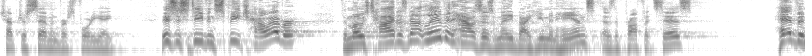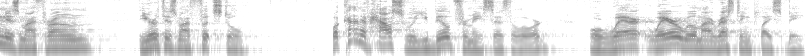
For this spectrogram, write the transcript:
chapter 7, verse 48. This is Stephen's speech. However, the Most High does not live in houses made by human hands, as the prophet says. Heaven is my throne, the earth is my footstool. What kind of house will you build for me, says the Lord? Or where, where will my resting place be?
